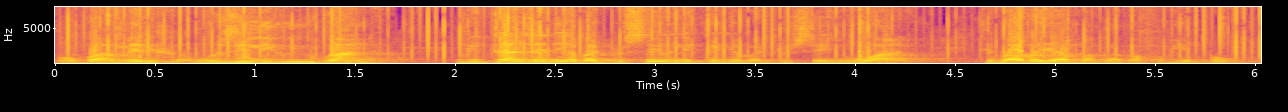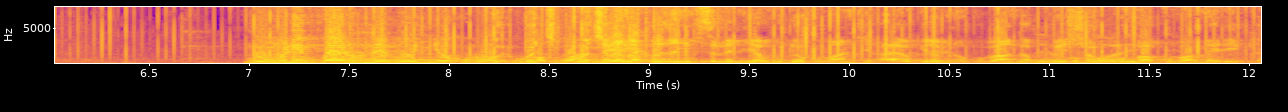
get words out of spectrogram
of america was in uganda nga tanzania badduseyo ne kenya badduseyo waayi tebabayambaga abakubya ebbowa mumuli valuable nnyo kubwekibanga pulezidenti museveni yavuddeko kuba nti ayogera bino kubanga pressure kuva ku amerika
